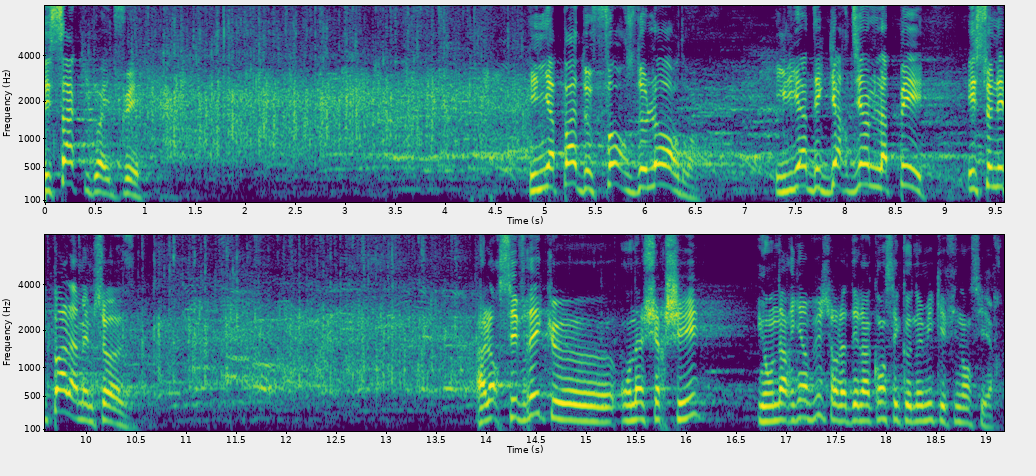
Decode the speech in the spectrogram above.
C'est ça qui doit être fait. Il n'y a pas de force de l'ordre, il y a des gardiens de la paix, et ce n'est pas la même chose. Alors c'est vrai qu'on a cherché et on n'a rien vu sur la délinquance économique et financière.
